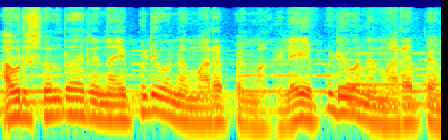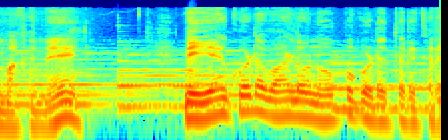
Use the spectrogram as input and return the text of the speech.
அவர் சொல்கிறாரு நான் எப்படி உன்னை மறப்பேன் மகளே? எப்படி உன்னை மறப்பேன் மகனே? நீ என் கூட வாழ ஒப்பு கொடுத்துருக்கிற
